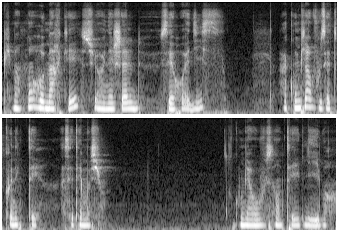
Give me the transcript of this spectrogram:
Puis maintenant, remarquez sur une échelle de 0 à 10 à combien vous êtes connecté à cette émotion. Combien vous vous sentez libre,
